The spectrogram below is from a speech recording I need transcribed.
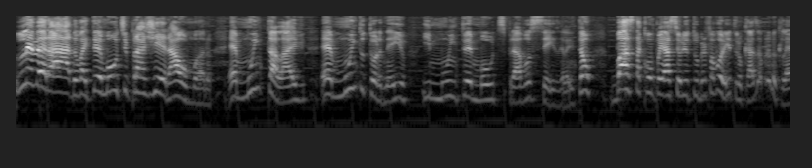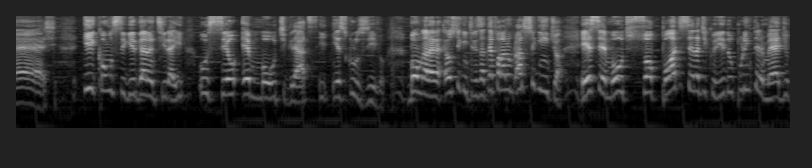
liberado, vai ter emote pra geral, mano. É muita live, é muito torneio e muito emotes pra vocês, galera. Então, basta acompanhar seu youtuber favorito, no caso é o Bruno Clash, e conseguir garantir aí o seu emote grátis e exclusivo. Bom, galera, é o seguinte, eles até falaram pra o seguinte, ó, esse emote só pode ser adquirido por intermédio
